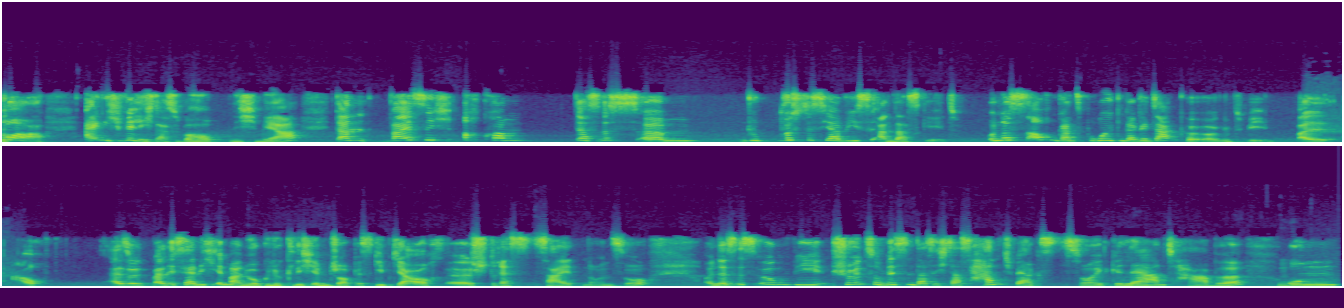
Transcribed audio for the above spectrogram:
boah, eigentlich will ich das überhaupt nicht mehr, dann weiß ich, ach komm, das ist, ähm, du wüsstest ja, wie es anders geht. Und das ist auch ein ganz beruhigender Gedanke irgendwie, weil auch also man ist ja nicht immer nur glücklich im Job. Es gibt ja auch äh, Stresszeiten und so. Und es ist irgendwie schön zu wissen, dass ich das Handwerkszeug gelernt habe, hm. um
